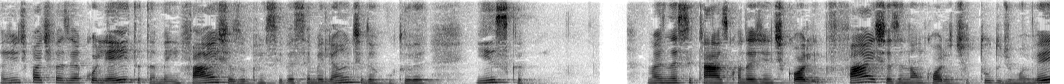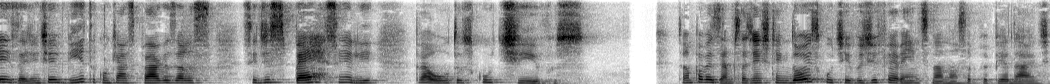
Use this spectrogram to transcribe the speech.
A gente pode fazer a colheita também em faixas, o princípio é semelhante da cultura isca, mas nesse caso, quando a gente colhe faixas e não colhe tudo de uma vez, a gente evita com que as pragas elas se dispersem ali para outros cultivos. Então, por exemplo, se a gente tem dois cultivos diferentes na nossa propriedade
